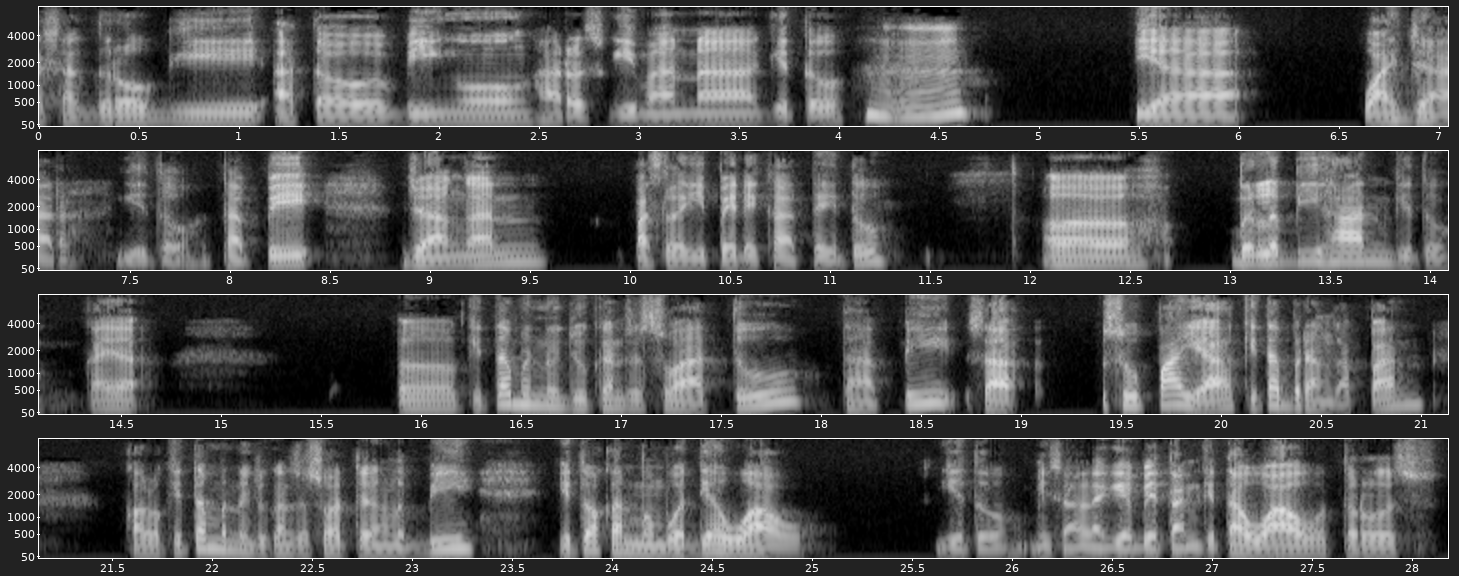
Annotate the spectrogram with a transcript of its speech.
rasa grogi atau bingung harus gimana gitu, Mm-mm. ya wajar gitu. Tapi jangan pas lagi PDKT itu eh berlebihan gitu. Kayak eh, kita menunjukkan sesuatu tapi supaya kita beranggapan kalau kita menunjukkan sesuatu yang lebih itu akan membuat dia wow gitu. Misalnya gebetan kita wow terus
